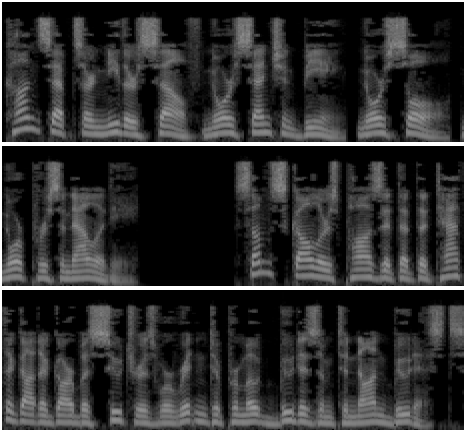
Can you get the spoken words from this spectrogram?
concepts are neither self nor sentient being, nor soul, nor personality. Some scholars posit that the Tathagatagarbha Sutras were written to promote Buddhism to non-Buddhists.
